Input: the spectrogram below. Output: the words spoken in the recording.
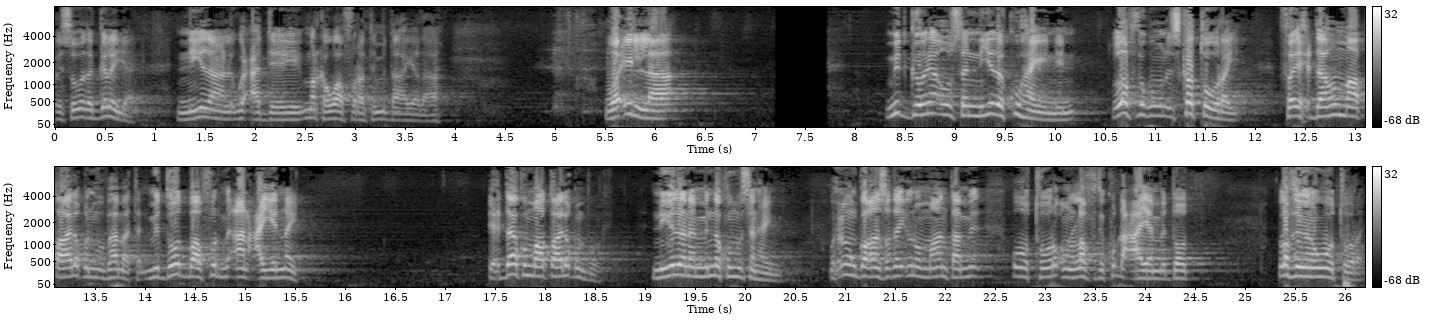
ay soo wada gelayaan niyadana lagu caddeeyey. Marka waa furantay midda ayada ah. Wailaa mid gooni uusan niyada ku haynin lafdigu uun iska tuuray fa ixdaahumaa aaliqun mubhamatan. Midood baa furmi aan cayinayn ixdaakumaa aaliqun buuri niyadana midna kumuusan haynin. Go'aansaday inuu maanta uu tuuro un lafdi ku dhacaya midood. Lafdigana wuu tuuray.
